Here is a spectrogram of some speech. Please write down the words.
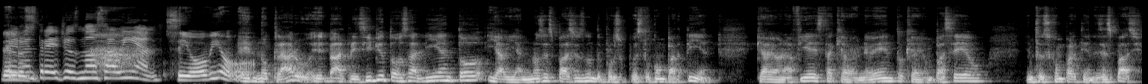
De Pero los- entre ellos no sabían. Sí, obvio. Eh, no, claro, eh, al principio todos salían, todo, y habían unos espacios donde por supuesto compartían, que había una fiesta, que había un evento, que había un paseo, entonces compartían ese espacio.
